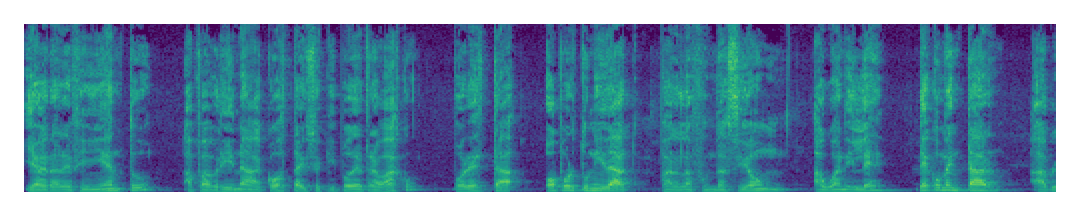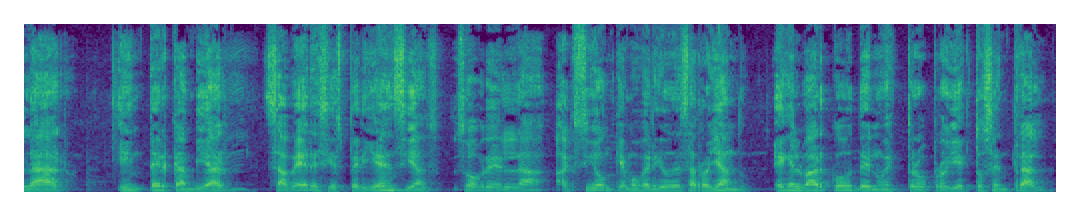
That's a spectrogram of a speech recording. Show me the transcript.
y agradecimiento a Fabrina Acosta y su equipo de trabajo por esta oportunidad para la Fundación Aguanilé de comentar, hablar, intercambiar saberes y experiencias sobre la acción que hemos venido desarrollando en el marco de nuestro proyecto central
